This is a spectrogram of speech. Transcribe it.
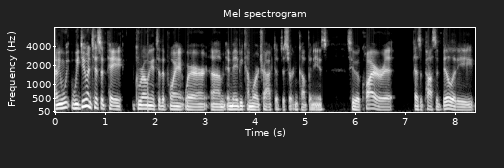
I mean, we, we do anticipate growing it to the point where um, it may become more attractive to certain companies to acquire it as a possibility,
